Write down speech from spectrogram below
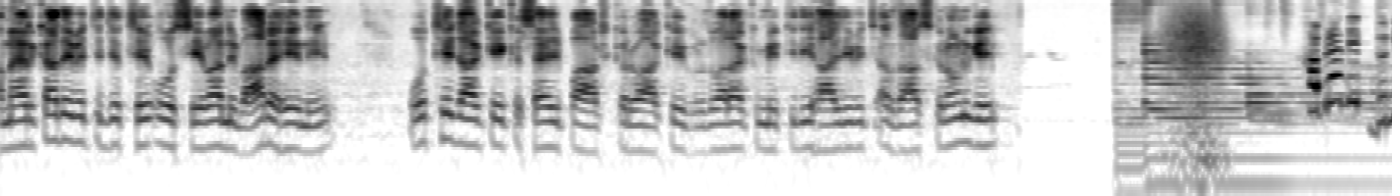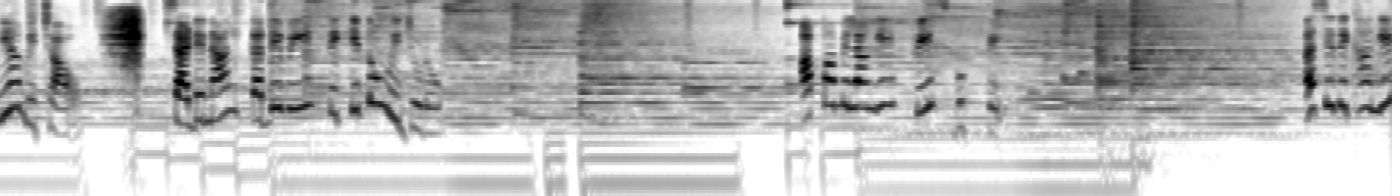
ਅਮਰੀਕਾ ਦੇ ਵਿੱਚ ਜਿੱਥੇ ਉਹ ਸੇਵਾ ਨਿਭਾ ਰਹੇ ਨੇ, ਉੱਥੇ ਜਾ ਕੇ ਇੱਕ ਸਹਿਜ ਪਾਠ ਕਰਵਾ ਕੇ ਗੁਰਦੁਆਰਾ ਕਮੇਟੀ ਦੀ ਹਾਜ਼ਰੀ ਵਿੱਚ ਅਰਦਾਸ ਕਰਾਉਣਗੇ। ਖਬਰਾਂ ਦੀ ਦੁਨੀਆ ਵਿੱਚ ਆਓ। ਸਾਡੇ ਨਾਲ ਕਦੇ ਵੀ ਤੇ ਕਿਤੋਂ ਵੀ ਜੁੜੋ। ਆਪਾਂ ਮਿਲਾਂਗੇ ਫੇਸਬੁੱਕ ਤੇ। ਅਸੀਂ ਦਿਖਾਂਗੇ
